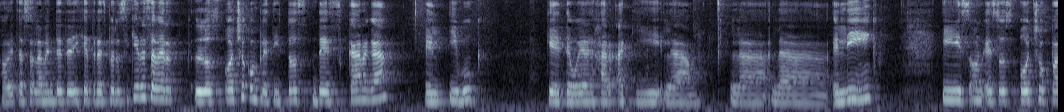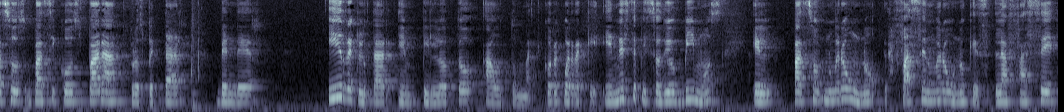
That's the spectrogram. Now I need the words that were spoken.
Ahorita solamente te dije tres, pero si quieres saber los ocho completitos, descarga el ebook que te voy a dejar aquí el link y son estos ocho pasos básicos para prospectar, vender y reclutar en piloto automático. Recuerda que en este episodio vimos el paso número uno, la fase número uno, que es la fase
